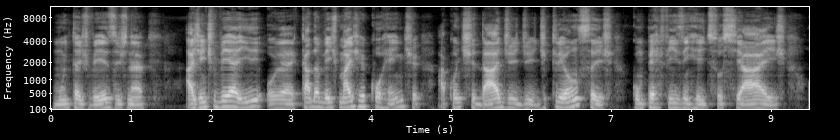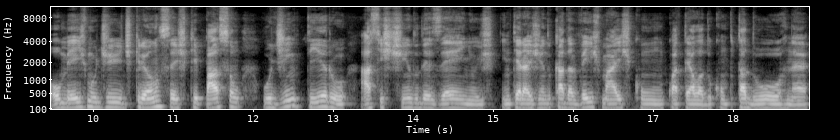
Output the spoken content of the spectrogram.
muitas vezes, né? A gente vê aí é, cada vez mais recorrente a quantidade de, de crianças com perfis em redes sociais, ou mesmo de, de crianças que passam o dia inteiro assistindo desenhos, interagindo cada vez mais com, com a tela do computador, né?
